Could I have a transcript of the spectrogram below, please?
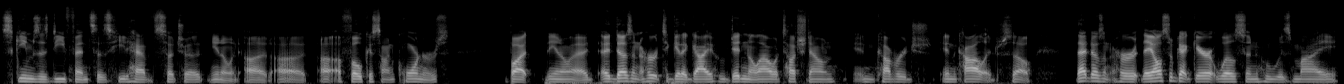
schemes his defenses, he'd have such a you know a a, a focus on corners. But you know, it, it doesn't hurt to get a guy who didn't allow a touchdown in coverage in college. So that doesn't hurt. They also got Garrett Wilson, who was my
